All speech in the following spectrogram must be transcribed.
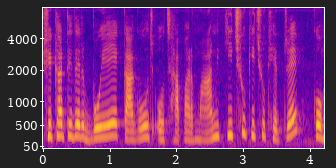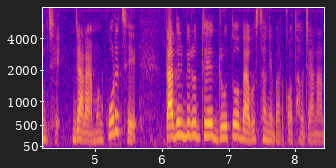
শিক্ষার্থীদের বইয়ে কাগজ ও ছাপার মান কিছু কিছু ক্ষেত্রে কমছে। যারা এমন করেছে, তাদের বিরুদ্ধে দ্রুত ব্যবস্থা নেবার কথাও জানান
